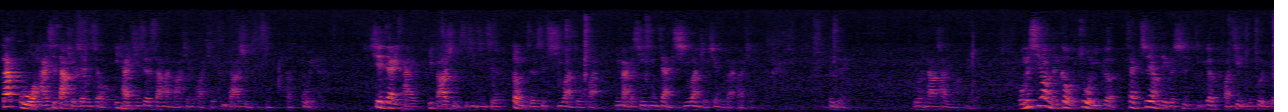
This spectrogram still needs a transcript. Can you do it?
但我还是大学生的时候，一台机车三万八千块钱，一百二十五 cc 很贵了。现在一台一百二十五 cc 机车，动辄是七万多块，你买个新星站七万九千五百块钱，对不对？有很大的差异吗？没有。我们希望能够做一个在这样的一个世一个环境里面做一个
